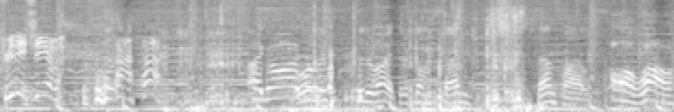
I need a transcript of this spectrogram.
Pretty chill. I go, I go. Oh, look to the right. There's some sand, sand piles. Oh wow.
